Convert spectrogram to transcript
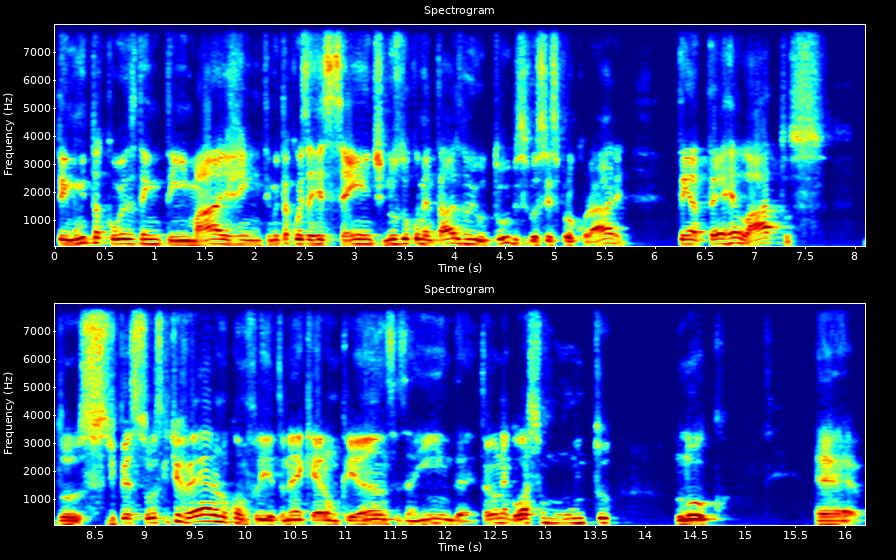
tem muita coisa, tem, tem imagem, tem muita coisa recente. Nos documentários no YouTube, se vocês procurarem, tem até relatos dos, de pessoas que tiveram no conflito, né? Que eram crianças ainda. Então é um negócio muito louco é,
